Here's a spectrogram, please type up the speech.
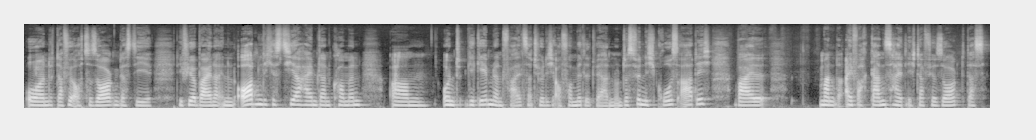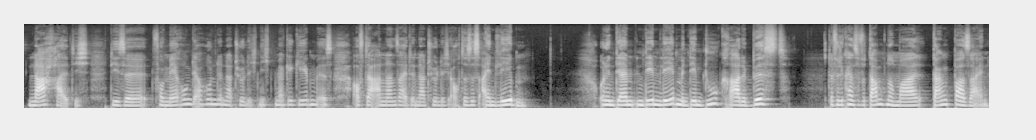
und dafür auch zu sorgen, dass die, die Vierbeiner in ein ordentliches Tierheim dann kommen ähm, und gegebenenfalls natürlich auch vermittelt werden. Und das finde ich großartig, weil man einfach ganzheitlich dafür sorgt, dass nachhaltig diese Vermehrung der Hunde natürlich nicht mehr gegeben ist. Auf der anderen Seite natürlich auch, das ist ein Leben. Und in dem, in dem Leben, in dem du gerade bist, dafür kannst du verdammt nochmal dankbar sein.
